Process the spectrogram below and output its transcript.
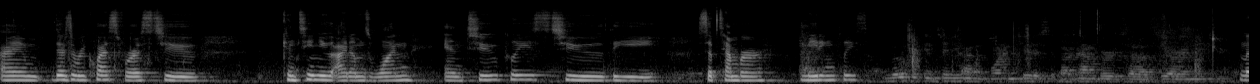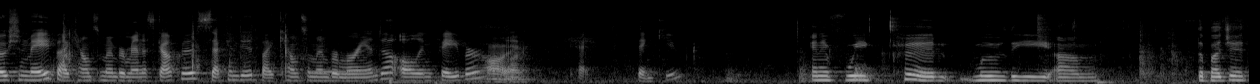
I'm, there's a request for us to continue items one and two, please, to the September meeting, please. Move to continue items one and two to September's uh, CRA meeting. Motion made by Councilmember Maniscalco, seconded by Councilmember Miranda. All in favor? Aye. Okay, thank you. And if we could move the, um, the budget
